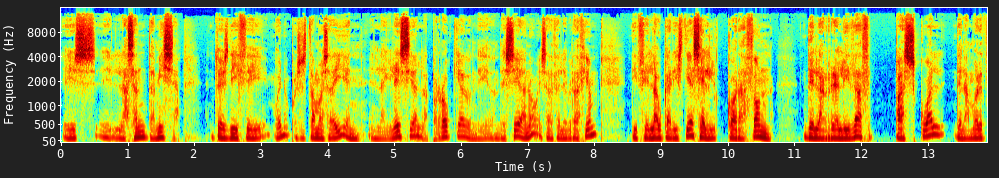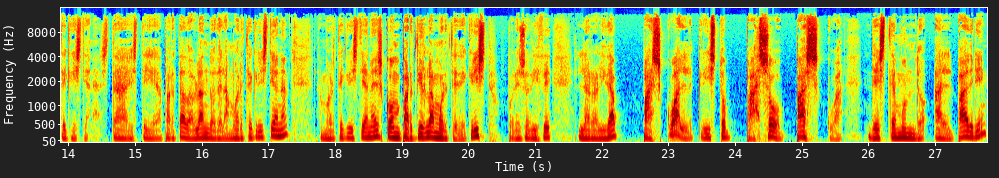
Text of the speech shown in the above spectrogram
es eh, la Santa Misa. Entonces dice, bueno, pues estamos ahí en, la iglesia, en la parroquia, donde, donde sea, ¿no? Esa celebración. Dice, la Eucaristía es el corazón de la realidad pascual de la muerte cristiana. Está este apartado hablando de la muerte cristiana. La muerte cristiana es compartir la muerte de Cristo. Por eso dice la realidad pascual. Cristo pasó, Pascua, de este mundo al Padre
